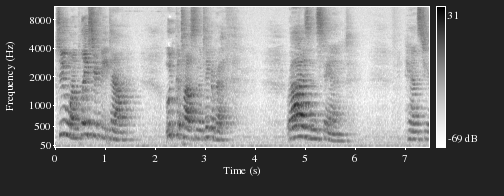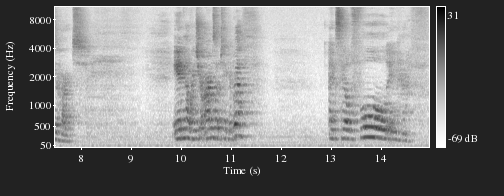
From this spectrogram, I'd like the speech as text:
two, one. Place your feet down. Utkatasana, take a breath. Rise and stand. Hands to your heart. Inhale, reach your arms up, take a breath. Exhale, fold in half.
